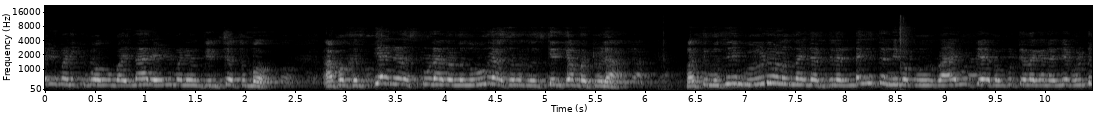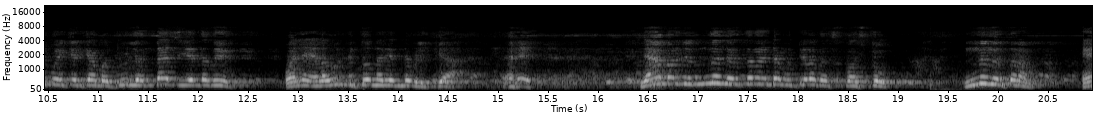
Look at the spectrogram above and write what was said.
ഏഴ് മണിക്ക് പോകും വൈകുന്നേരം ഏഴ് മണിയൊന്നും തിരിച്ചെത്തുമ്പോ. അപ്പൊ ക്രിസ്ത്യാനിയുടെ സ്കൂളായതുകൊണ്ട് നൂറ് ദിവസം നിസ്കരിക്കാൻ പറ്റൂല. മറ്റ് മുസ്ലിം വീടുകളൊന്നും അതിന്റെ അടുത്തിൽ ഉണ്ടെങ്കിൽ തന്നെ ഇപ്പൊ പ്രായപൂർത്തിയായ പെൺകുട്ടികളെ അങ്ങനെ എന്നെ വീട്ടിൽ പോയി കരിക്കാൻ പറ്റൂല. എന്താ ചെയ്യേണ്ടത്? വല്ല ഇളവും കിട്ടുമെന്നറിയ എന്നെ വിളിക്ക. ഞാൻ പറഞ്ഞു ഇന്ന് നിർത്തണം എന്റെ കുട്ടികളെ പ്ലസ് ടു ഇന്ന് നിർത്തണം. ഏ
